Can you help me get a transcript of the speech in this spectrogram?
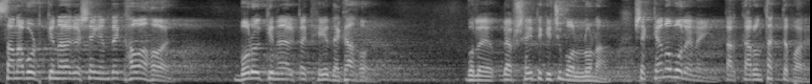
সানাবোট কেনার আগে সেখান থেকে খাওয়া হয়। বড়ই কেনার একটা খেয়ে দেখা হয়। বলে ব্যবসায়ীতে কিছু বলল না। সে কেন বলে নাই? তার কারণ থাকতে পারে।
